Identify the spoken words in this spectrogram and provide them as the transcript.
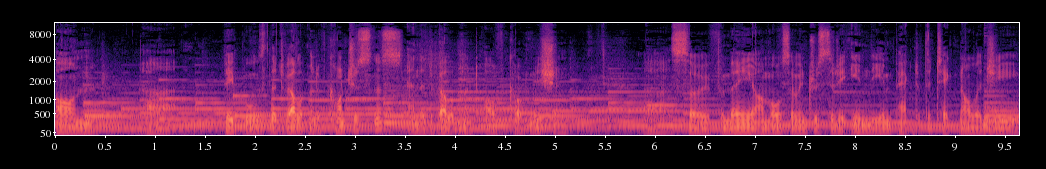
on uh, people's the development of consciousness and the development of cognition. Uh, so for me, I'm also interested in the impact of the technology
